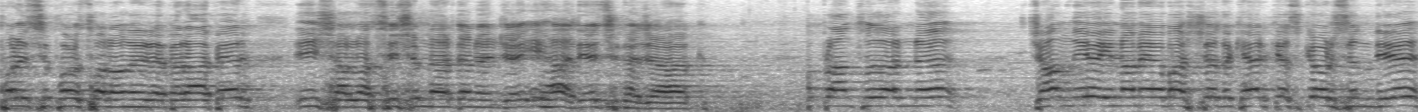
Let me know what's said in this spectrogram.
polis spor salonu ile beraber inşallah seçimlerden önce ihaleye çıkacak. Toplantılarını canlı yayınlamaya başladık herkes görsün diye.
